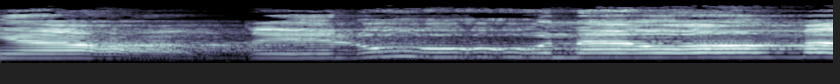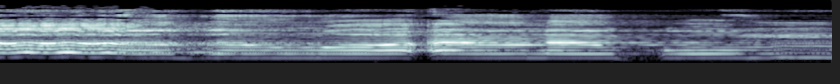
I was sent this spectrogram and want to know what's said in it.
يعقلون وما ذرأ لكم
